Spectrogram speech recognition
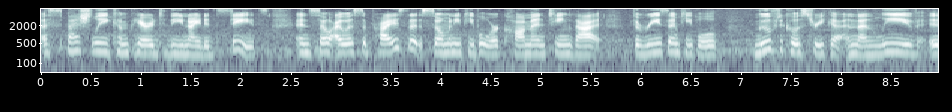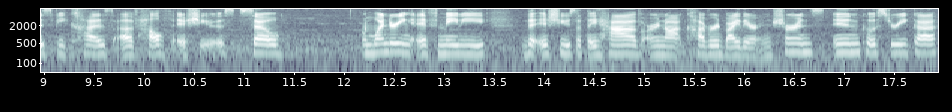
especially compared to the United States. And so, I was surprised that so many people were commenting that the reason people move to Costa Rica and then leave is because of health issues. So, I'm wondering if maybe the issues that they have are not covered by their insurance in Costa Rica,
